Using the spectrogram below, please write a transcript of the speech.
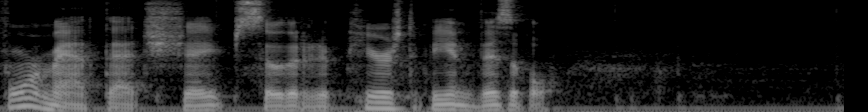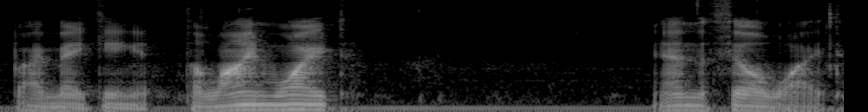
format that shape so that it appears to be invisible by making it the line white and the fill white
